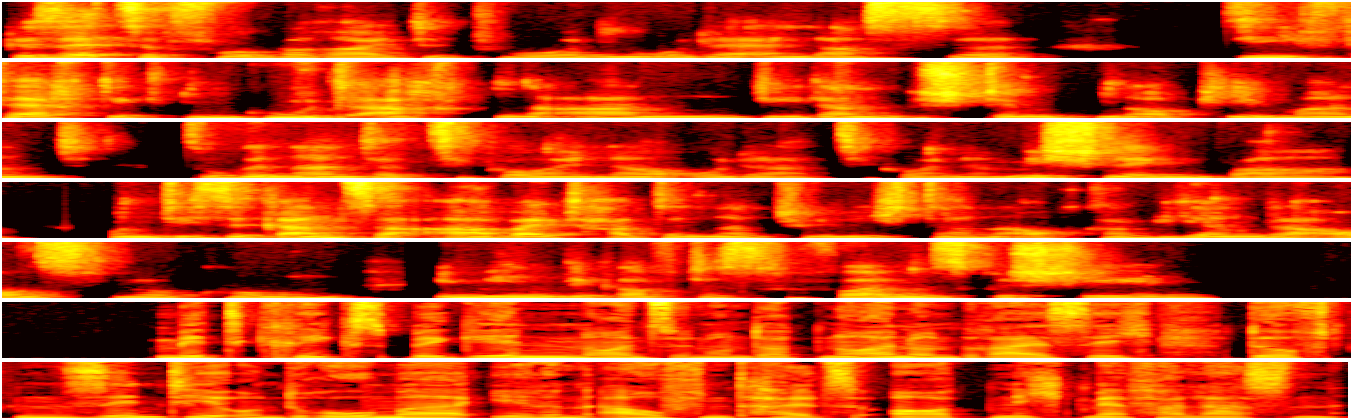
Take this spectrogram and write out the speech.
Gesetze vorbereitet wurden oder Erlasse. Sie fertigten Gutachten an, die dann bestimmten, ob jemand sogenannter Zigeuner oder Zigeuner-Mischling war. Und diese ganze Arbeit hatte natürlich dann auch gravierende Auswirkungen im Hinblick auf das Verfolgungsgeschehen. Mit Kriegsbeginn 1939 durften Sinti und Roma ihren Aufenthaltsort nicht mehr verlassen.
